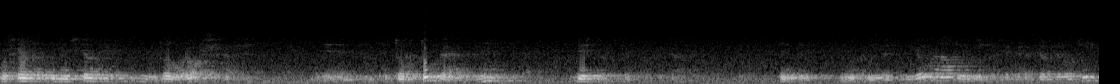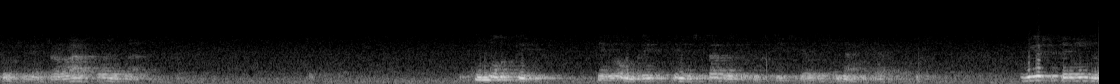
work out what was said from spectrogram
O sea, las dimensiones dolorosas de tortura ¿eh? esto es pecado. En, en vida individual, en la generación de los hijos, en el trabajo, en la... De modo que el hombre en estado de justicia originaria hubiese tenido,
